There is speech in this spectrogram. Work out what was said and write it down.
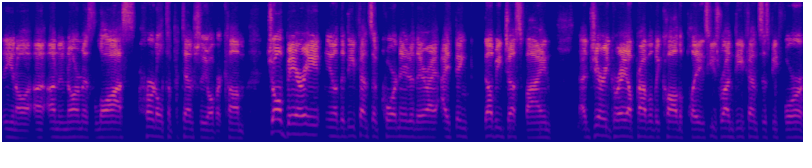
you know, a, an enormous loss hurdle to potentially overcome. Joe Barry, you know, the defensive coordinator there, I, I think they'll be just fine. Uh, Jerry Gray will probably call the plays. He's run defenses before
